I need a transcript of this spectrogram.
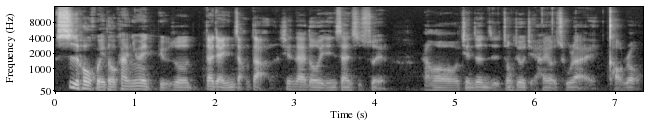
事后回头看，因为比如说大家已经长大了，现在都已经三十岁了，然后前阵子中秋节还有出来烤肉，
